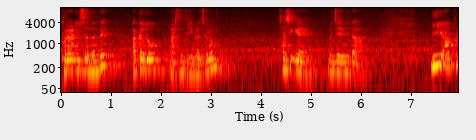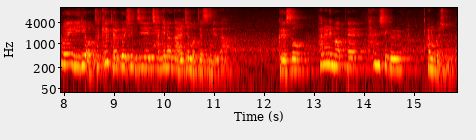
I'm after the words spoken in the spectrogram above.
불안이 있었는데 아까도 말씀드린 것처럼 자식의 문제입니다. 이 앞으로의 일이 어떻게 될 것인지 자기는 알지 못했습니다. 그래서 하나님 앞에 탄식을 하는 것입니다.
